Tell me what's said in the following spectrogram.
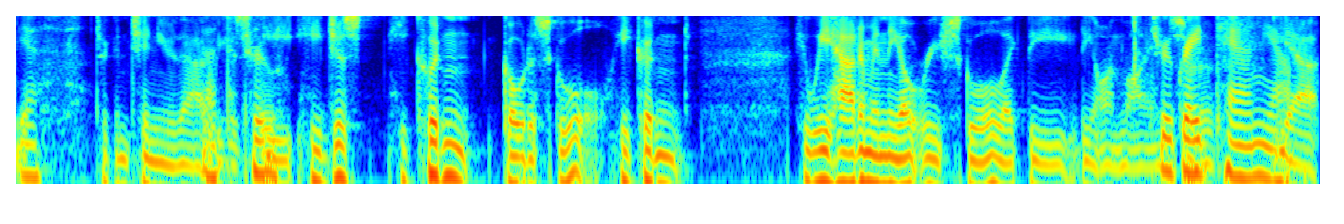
Yes. to continue that That's because true. he he just he couldn't go to school. He couldn't he, we had him in the outreach school, like the the online Through grade of- 10, yeah. yeah,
